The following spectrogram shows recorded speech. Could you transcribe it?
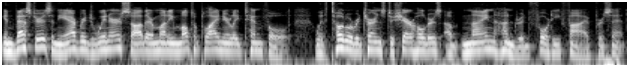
Investors and the average winner saw their money multiply nearly tenfold, with total returns to shareholders of 945%.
